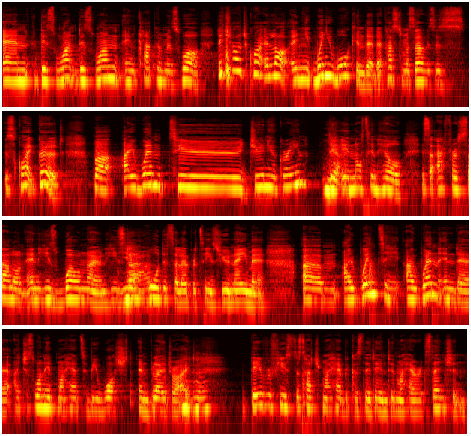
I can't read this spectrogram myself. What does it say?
and there's one there's one in Clapham as well. They charge quite a lot, and you, when you walk in there, the customer service is is quite good. But I went to Junior Green. They're Yeah. in Notting Hill. It's an Afro salon, and he's well known. He's Yeah. done all the celebrities, you name it. Um, I went to I went in there. I just wanted my hair to be washed and blow dried Mm-hmm. they refused to touch my hair because they didn't do my hair extension.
